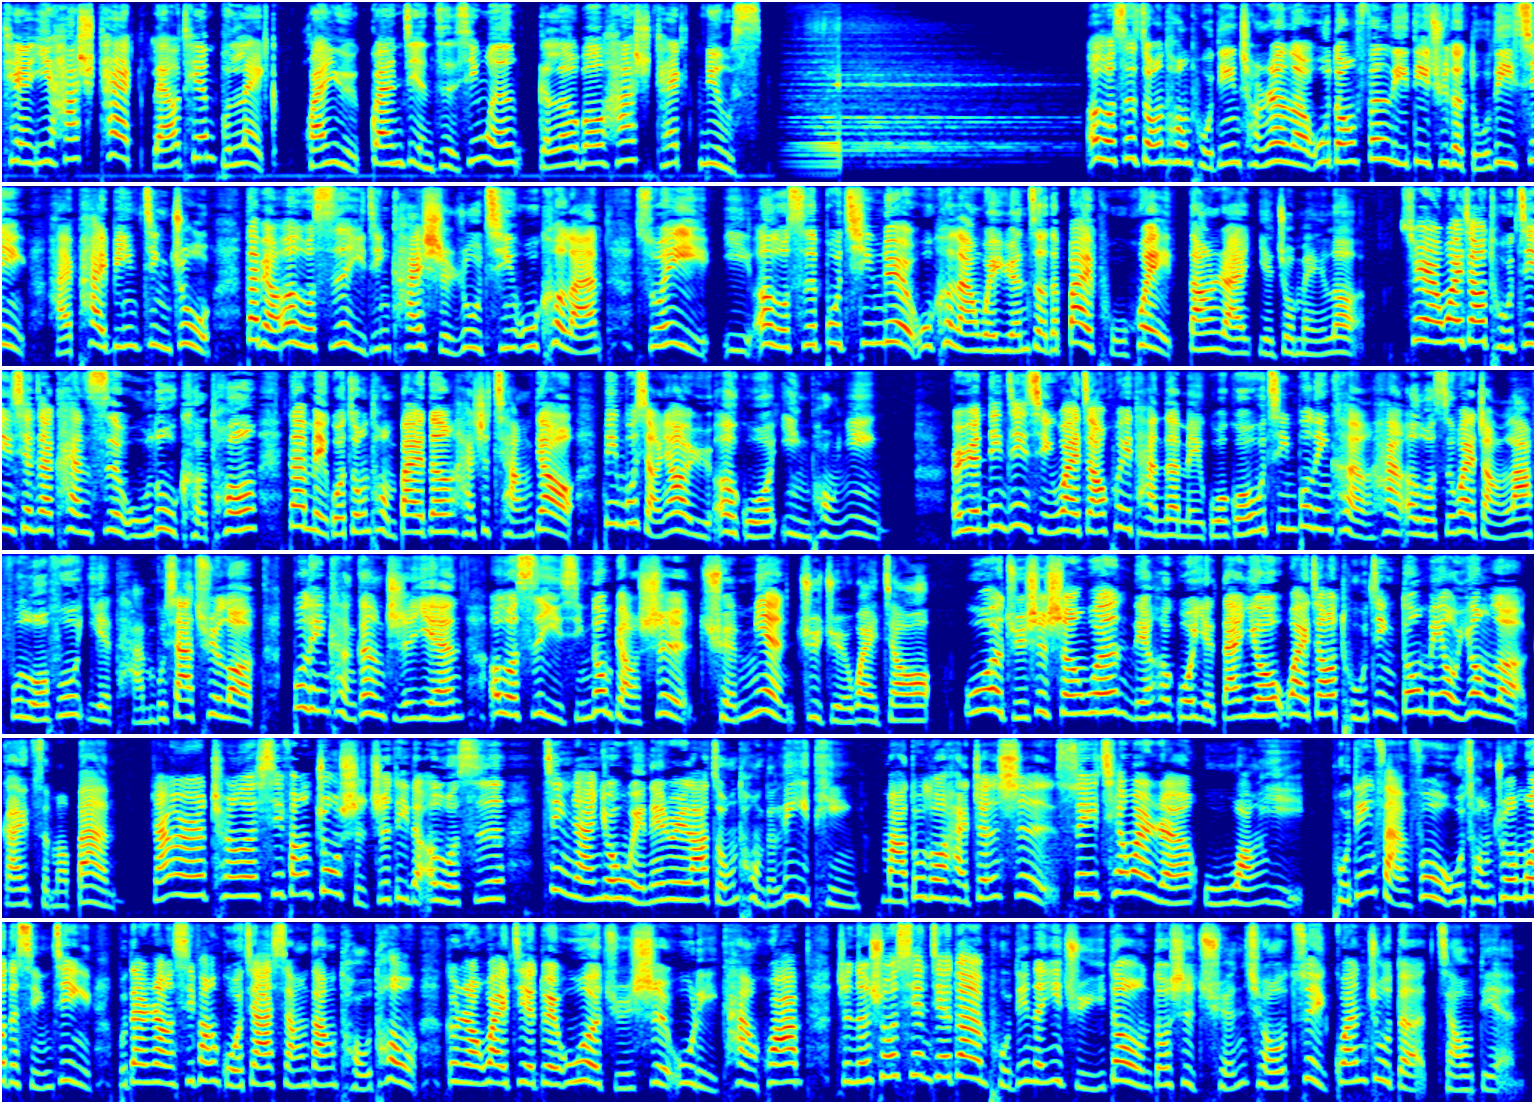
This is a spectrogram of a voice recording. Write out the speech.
天一 hashtag 聊天不累，寰宇关键字新闻 global hashtag news。俄罗斯总统普丁承认了乌东分离地区的独立性，还派兵进驻，代表俄罗斯已经开始入侵乌克兰。所以，以俄罗斯不侵略乌克兰为原则的拜普会，当然也就没了。虽然外交途径现在看似无路可通，但美国总统拜登还是强调，并不想要与俄国硬碰硬。而原定进行外交会谈的美国国务卿布林肯和俄罗斯外长拉夫罗夫也谈不下去了。布林肯更直言，俄罗斯以行动表示全面拒绝外交。乌俄局势升温，联合国也担忧外交途径都没有用了，该怎么办？然而，成了西方众矢之的的俄罗斯，竟然有委内瑞拉总统的力挺，马杜罗还真是虽千万人，吾往矣。普丁反复无从捉摸的行径，不但让西方国家相当头痛，更让外界对乌俄局势雾里看花。只能说，现阶段普丁的一举一动都是全球最关注的焦点。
